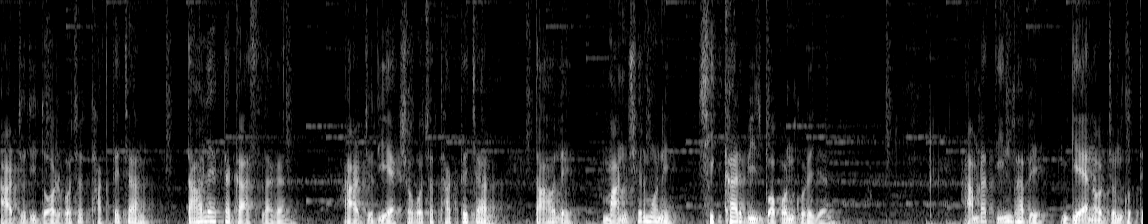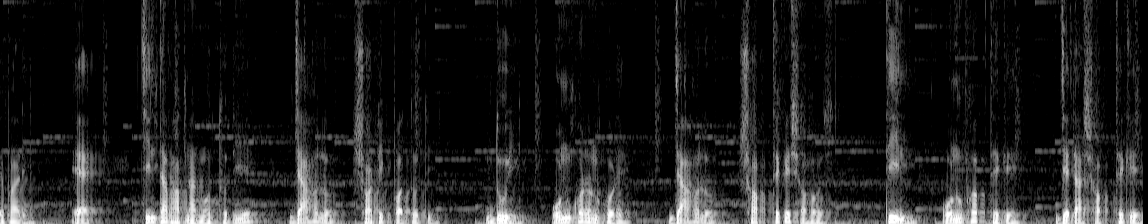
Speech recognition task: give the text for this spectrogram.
আর যদি দশ বছর থাকতে চান, তাহলে একটা গাছ লাগান। আর যদি একশো বছর থাকতে চান, তাহলে মানুষের মনে শিক্ষার বীজ বপন করে যান। আমরা তিনভাবে জ্ঞান অর্জন করতে পারি। এক চিন্তা ভাবনার মধ্য দিয়ে, যা হলো সঠিক পদ্ধতি। দুই, অনুকরণ করে, যা হলো সব থেকে সহজ। তিন, অনুভব থেকে, যেটা সব থেকে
